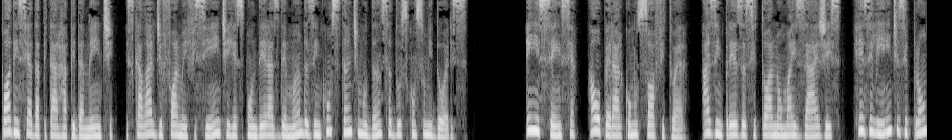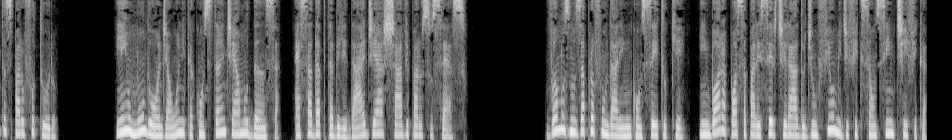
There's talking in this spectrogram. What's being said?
podem se adaptar rapidamente, escalar de forma eficiente e responder às demandas em constante mudança dos consumidores. Em essência, ao operar como software, as empresas se tornam mais ágeis, resilientes e prontas para o futuro. E em um mundo onde a única constante é a mudança, essa adaptabilidade é a chave para o sucesso. Vamos nos aprofundar em um conceito que, embora possa parecer tirado de um filme de ficção científica,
